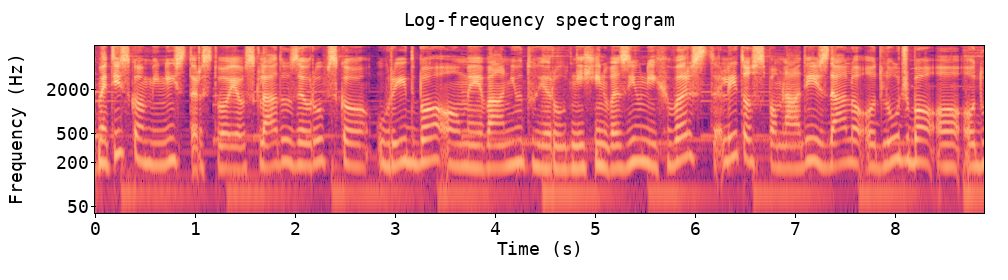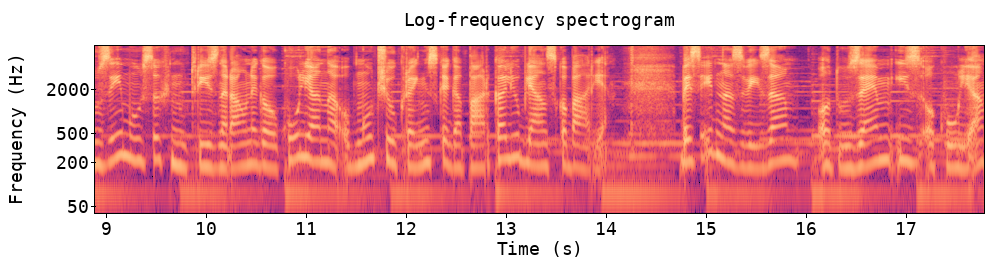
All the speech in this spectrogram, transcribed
Kmetijsko ministrstvo je v skladu z Evropsko uredbo o omejevanju tujerodnih invazivnih vrst letos spomladi izdalo odločbo o oduzemu vseh nutrij iz naravnega okolja na območju Ukrajinskega parka Ljubljansko barje. Besedna zveza oduzem iz okolja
